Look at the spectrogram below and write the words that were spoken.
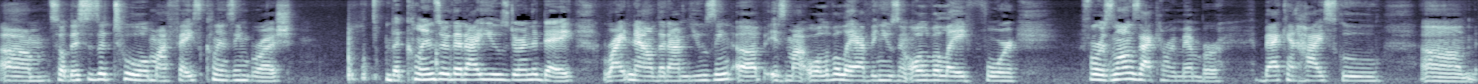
um, so this is a tool, my face cleansing brush the cleanser that I use during the day right now that I'm using up is my of Olay. I've been using of Olay for for as long as I can remember back in high school um,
